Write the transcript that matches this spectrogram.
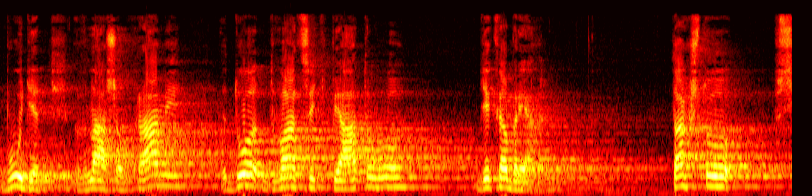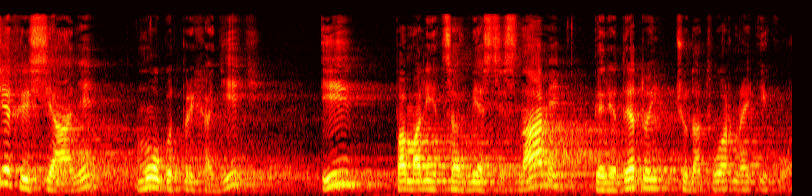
будет в нашем храме до 25 декабря. Так что все христиане могут приходить и помолиться вместе с нами перед этой чудотворной иконой.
